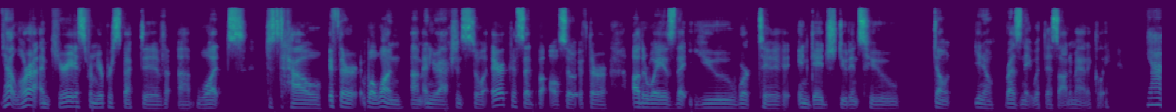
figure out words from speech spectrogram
yeah laura i'm curious from your perspective uh, what just how if there well one um any reactions to what erica said but also if there are other ways that you work to engage students who don't you know resonate with this automatically yeah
